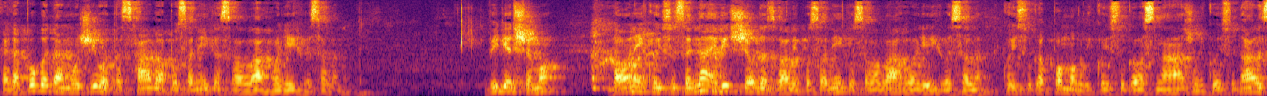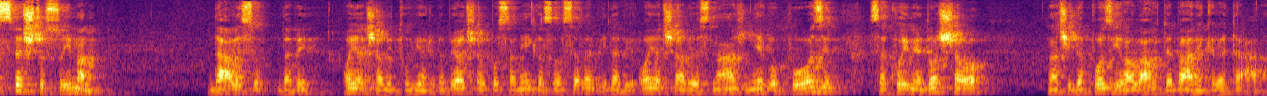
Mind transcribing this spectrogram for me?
Kada pogledamo život ashaba poslanika sallallahu alijih veselam, vidjet ćemo da oni koji su se najviše odazvali poslaniku sallallahu alejhi ve sellem, koji su ga pomogli, koji su ga osnažili, koji su dali sve što su imali, dali su da bi ojačali tu vjeru, da bi ojačali poslanika sallallahu alijih i da bi ojačali i osnažili njegov poziv sa kojim je došao znači da poziva Allahu te bareke ve ta'ala.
